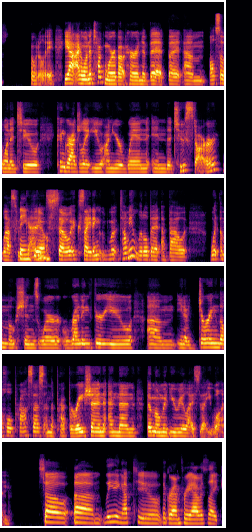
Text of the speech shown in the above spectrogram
Totally. Yeah, I want to talk more about her in a bit, but um also wanted to congratulate you on your win in the two star last weekend. You. So exciting. Tell me a little bit about what emotions were running through you, um, you know, during the whole process and the preparation, and then the moment you realized that you won? So, um, leading up to the Grand Prix, I was like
